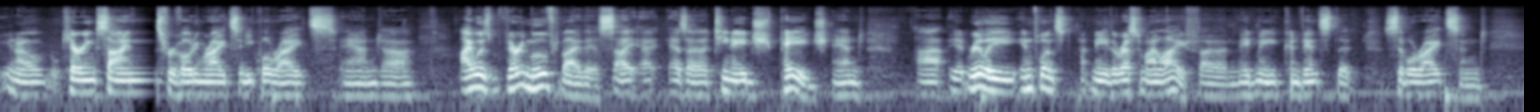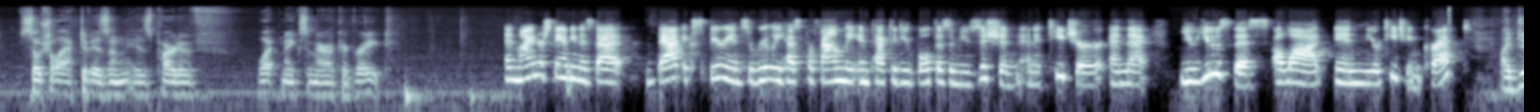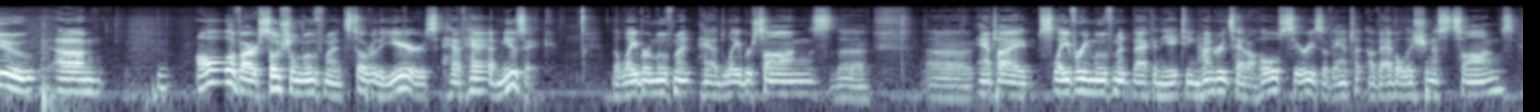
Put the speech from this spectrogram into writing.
you know carrying signs for voting rights and equal rights. And uh, I was very moved by this I, I, as a teenage page, and uh, it really influenced me the rest of my life. Uh, made me convinced that civil rights and social activism is part of what makes America great. And my understanding is that that experience really has profoundly impacted you both as a musician and a teacher, and that you use this a lot in your teaching, correct? I do. Um, all of our social movements over the years have had music. The labor movement had labor songs. The uh, anti-slavery movement back in the 1800s had a whole series of, anti- of abolitionist songs.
